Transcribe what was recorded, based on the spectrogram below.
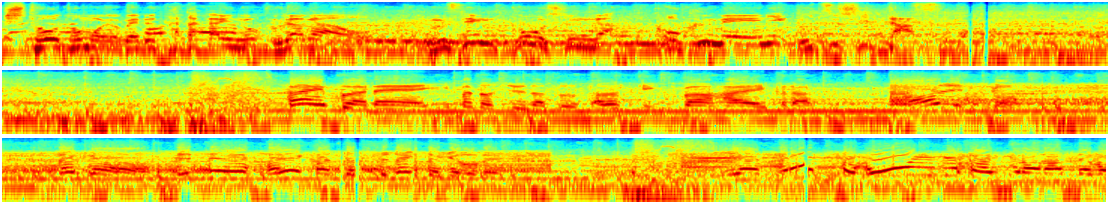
死闘とも呼べる戦いの裏側を無線更新が克明に映し出す。タイムはね今の週だと佐々木一番速いから。マジっすか？なんか全然速い感じはしてないんだけどね。いやちょっと強引ですよいくらなんでも。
